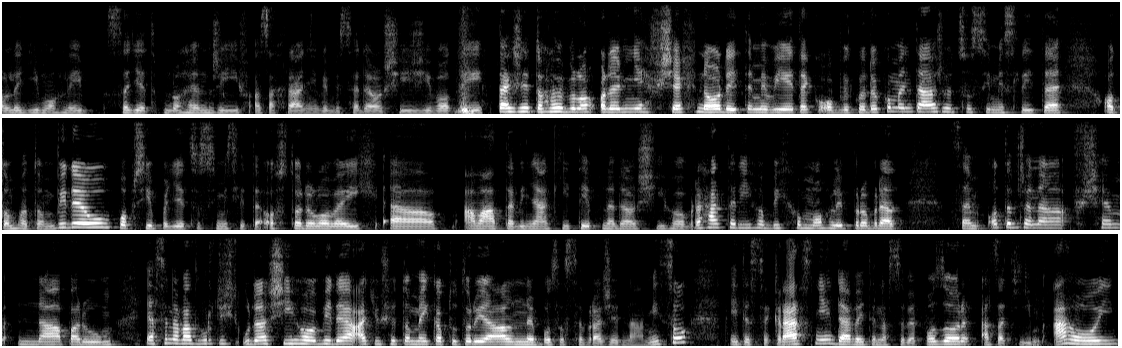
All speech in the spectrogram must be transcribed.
lidi mohli sedět mnohem dřív a zachránili by se další životy. Takže tohle bylo ode mě všechno. Dejte mi vědět jako obvykle do komentářů, co si myslíte o tomhle videu, po případě, co si myslíte o stodolových a, a máte-li nějaký tip na dalšího vraha, kterýho bychom mohli probrat. Jsem otevřená všem nápadům. Já se na vás budu těšit u dalšího videa, ať už je to make-up tutoriál nebo zase vražedná mysl. Mějte se krásně, dávejte na sebe pozor a zatím ahoj!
